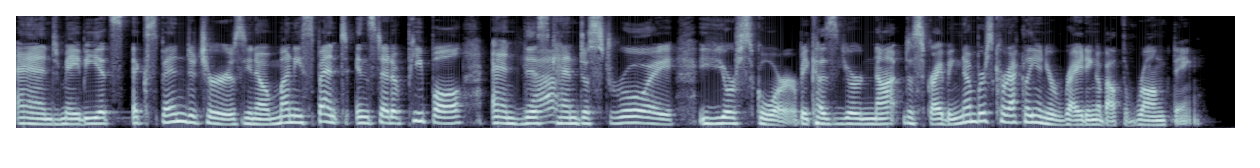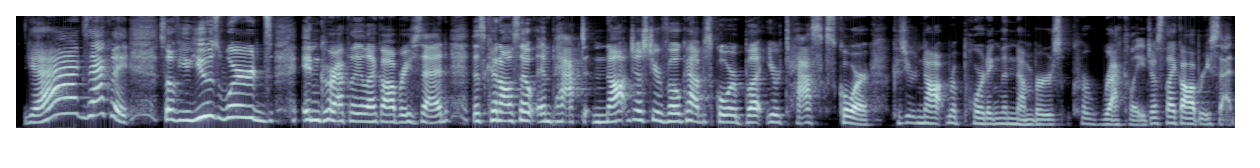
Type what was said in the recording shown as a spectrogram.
and maybe it's expenditures, you know, money spent instead of people and this yeah. can destroy your score because you're not describing numbers correctly and you're writing about the wrong thing. Yeah, exactly. So if you use words incorrectly, like Aubrey said, this can also impact not just your vocab score, but your task score because you're not reporting the numbers correctly, just like Aubrey said.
